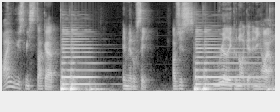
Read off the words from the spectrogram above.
I used to be stuck at a middle C. I was just really could not get any higher.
